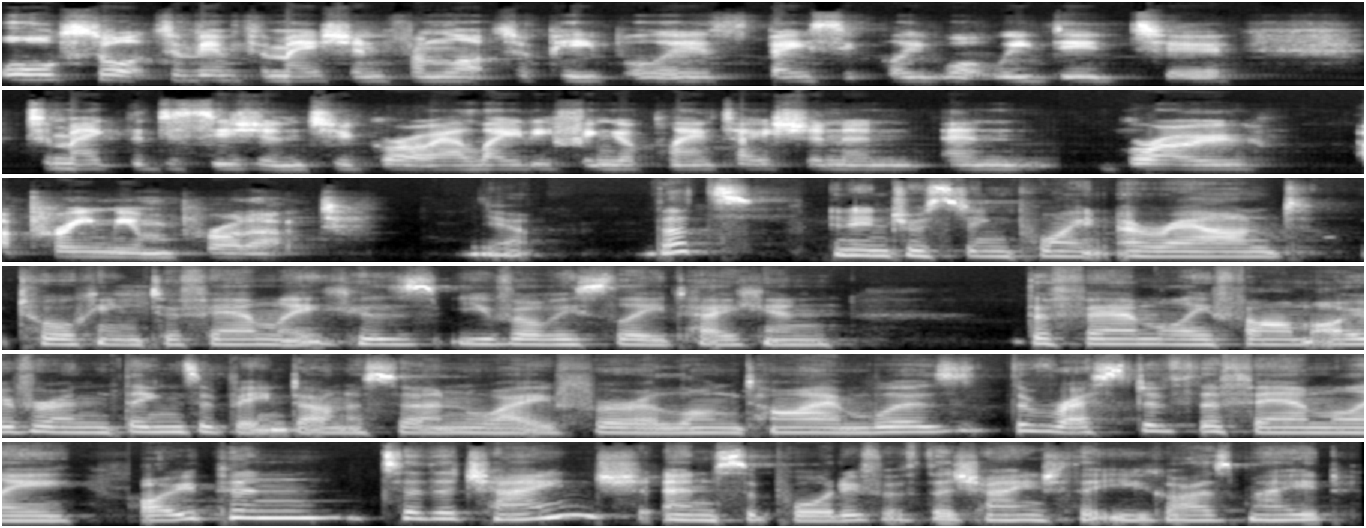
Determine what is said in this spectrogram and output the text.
all sorts of information from lots of people is basically what we did to to make the decision to grow our ladyfinger plantation and and grow a premium product. Yeah. That's an interesting point around talking to family because you've obviously taken the family farm over and things have been done a certain way for a long time, was the rest of the family open to the change and supportive of the change that you guys made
